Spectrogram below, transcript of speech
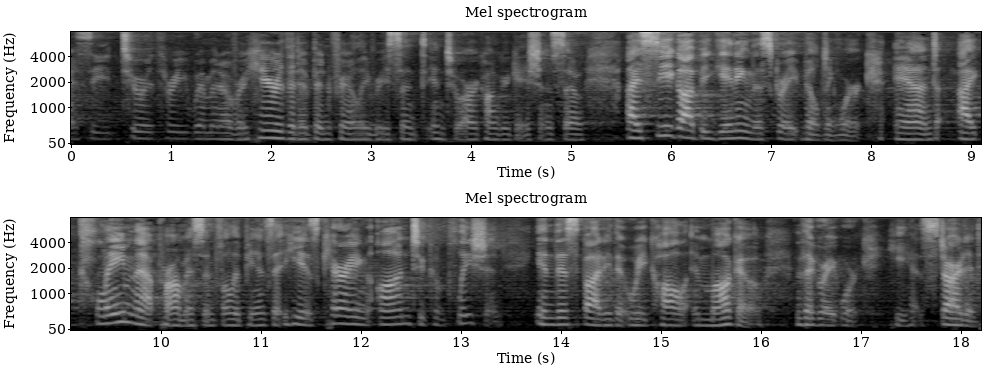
I see two or three women over here that have been fairly recent into our congregation. So I see God beginning this great building work, and I claim that promise in Philippians that He is carrying on to completion in this body that we call Imago, the great work He has started.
